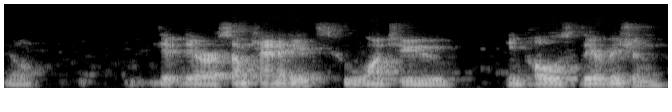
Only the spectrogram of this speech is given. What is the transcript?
You know, there, there are some candidates who want to impose their vision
